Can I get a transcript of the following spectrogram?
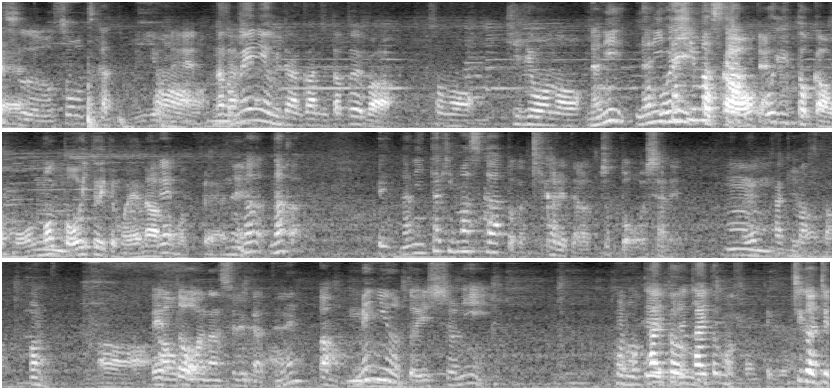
ースをそう使ってもいいよね。なんかメニューみたいな感じで例えばその企業の何何売炊きりとかをますか？みたい売りとかをもうもっと置いといてもええなと思って、ねなななんかえ何炊きますか？とか聞かれたらちょっとおしゃれ。うん。え炊きますか？うん。あえっと何種類かってね。あメニューと一緒にこのテタイーブルに。トルタイトルもそう違う違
